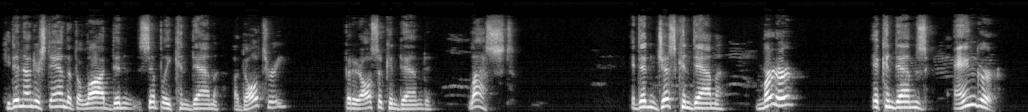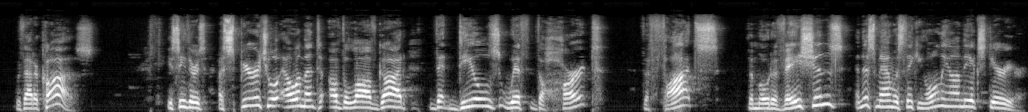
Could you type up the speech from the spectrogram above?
He didn't understand that the law didn't simply condemn adultery, but it also condemned lust. It didn't just condemn murder, it condemns anger without a cause. You see, there's a spiritual element of the law of God that deals with the heart, the thoughts, the motivations, and this man was thinking only on the exterior.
